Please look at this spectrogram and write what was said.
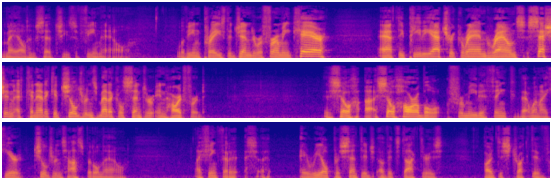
male who said she's a female. Levine praised the gender affirming care at the pediatric grand rounds session at Connecticut Children's Medical Center in Hartford. It's so uh, so horrible for me to think that when I hear Children's Hospital now, I think that a, a real percentage of its doctors are destructive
